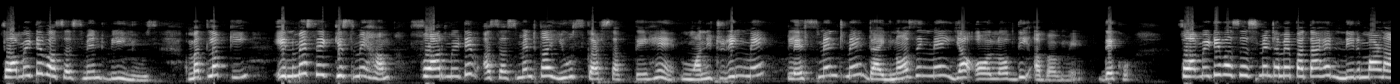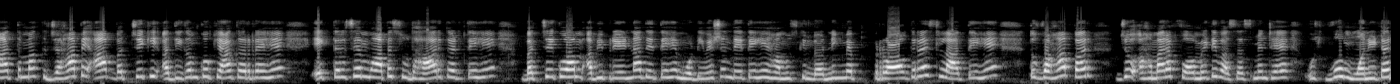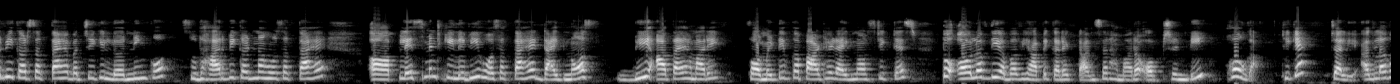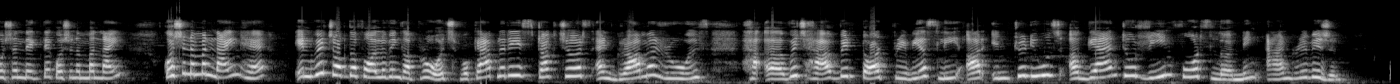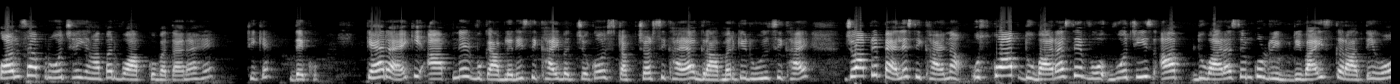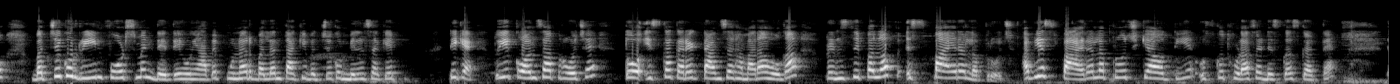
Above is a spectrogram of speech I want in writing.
formative assessment भी यूज़ मतलब कि इनमें से किसमें हम फॉर्मेटिव असेसमेंट का यूज़ कर सकते हैं? मॉनिटरिंग में प्लेसमेंट में डायग्नोजिंग में या ऑल ऑफ़ दी अबव में? देखो फॉर्मेटिव असेसमेंट हमें पता है निर्माणात्मक, जहाँ पे आप बच्चे की अधिगम को क्या कर रहे हैं, एक तरह से हम वहाँ पे सुधार करते हैं, बच्चे को हम अभिप्रेरणा देते हैं मोटिवेशन देते हैं, हम उसकी लर्निंग में प्रोग्रेस लाते हैं तो वहाँ पर जो हमारा फॉर्मेटिव असेसमेंट है, उस, वो मॉनिटर भी कर सकता है बच्चे की लर्निंग को, सुधार भी करना हो सकता है प्लेसमेंट के लिए भी हो सकता है डायग्नोस भी आता है हमारे फॉर्मेटिव का पार्ट है डायग्नोस्टिक टेस्ट तो ऑल ऑफ़ दी अब यहाँ पे करेक्ट आंसर हमारा ऑप्शन डी होगा, ठीक है? चलिए, अगला क्वेश्चन देखते हैं question number nine question number nine है in which of the following approach वो vocabulary structure and grammar rules which have been taught previously are introduced again to reinforce learning and revision कौन सा approach है यहाँ पर, वो आपको बताना है, ठीक है? देखो कह रहा है कि आपने वोकेबलरी सिखाई, बच्चों को स्ट्रक्चर सिखाया ग्रामर के रूल सिखाए। जो आपने पहले सिखाए ना, उसको आप दोबारा से वो वो चीज़ आप दोबारा से उनको रिवाइज कराते हो। बच्चे को री देते हो यहाँ पे पुनर्बलन ताकि बच्चे को मिल सके। ठीक है? तो ये कौन सा अप्रोच है? तो इसका करेक्ट आंसर हमारा होगा प्रिंसिपल ऑफ़ स्पायरल अप्रोच अब ये स्पायरल अप्रोच क्या होती है? उसको थोड़ा सा डिस्कस करते हैं.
